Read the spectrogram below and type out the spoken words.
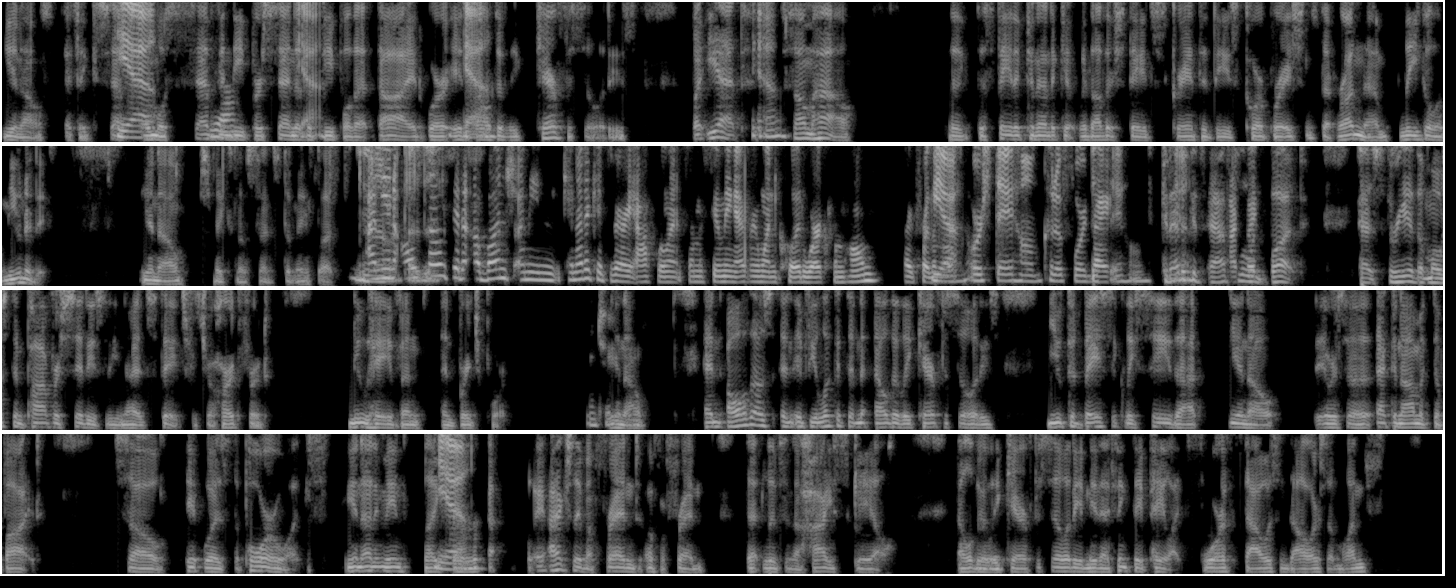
You know, I think sev- Yeah. almost 70% of Yeah. the people that died were in Yeah. elderly care facilities. But yet, Yeah. somehow, the, the state of Connecticut, with other states, granted these corporations that run them legal immunity. You know, which makes no sense to me. But I mean, also did a bunch. I mean, Connecticut's very affluent, so I'm assuming everyone could work from home, like for the yeah, most. or stay home. Could afford to Right. stay home. Connecticut's affluent, but has three of the most impoverished cities in the United States, which are Hartford, New Haven, and Bridgeport. Interesting. You know, and all those. And if you look at the elderly care facilities, you could basically see that you know there was an economic divide. So it was the poorer ones. You know what I mean? Like, Yeah. the, I actually have a friend of a friend that lives in a high scale elderly care facility. I mean, I think they pay like four thousand dollars a month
